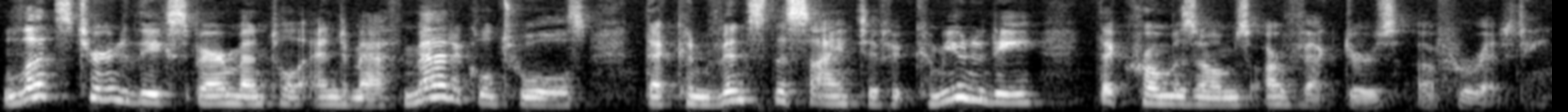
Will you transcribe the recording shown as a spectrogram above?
let's turn to the experimental and mathematical tools that convince the scientific community that chromosomes are vectors of heredity.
